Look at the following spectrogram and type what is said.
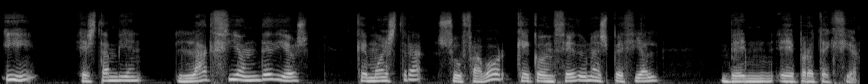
Y es también la acción de Dios que muestra su favor, que concede una especial eh, protección.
